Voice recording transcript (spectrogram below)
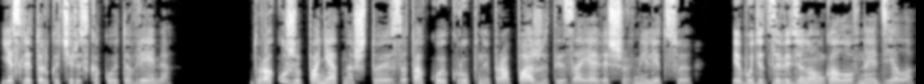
Если только через какое-то время. Дураку же понятно, что из-за такой крупной пропажи ты заявишь в милицию, и будет заведено уголовное дело.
